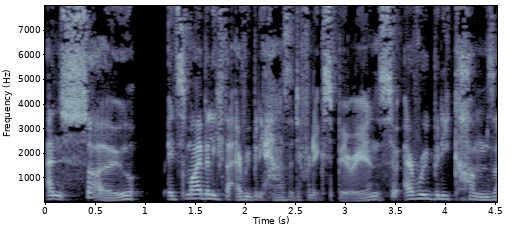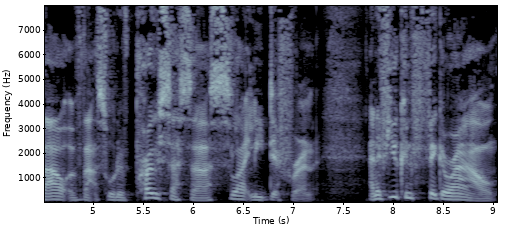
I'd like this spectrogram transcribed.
And so it's my belief that everybody has a different experience. So everybody comes out of that sort of processor slightly different. And if you can figure out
